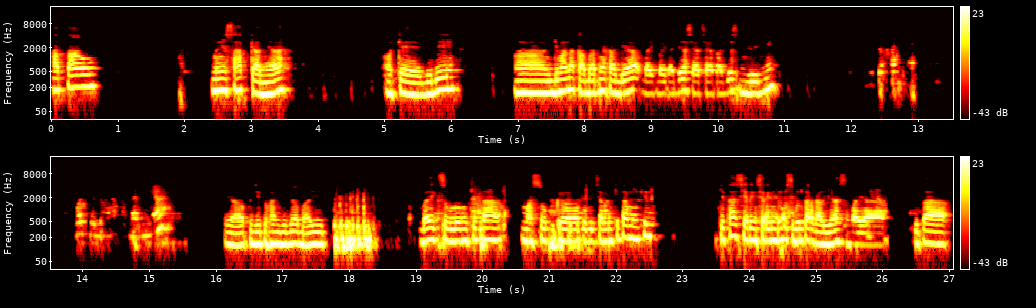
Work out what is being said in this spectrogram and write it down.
atau menyesatkan ya. Oke, jadi uh, gimana kabarnya Kak Gia? Baik-baik aja, sehat-sehat aja seminggu ini? Tuhan, Bos bagaimana kabarnya? Ya, puji Tuhan juga baik. Baik, sebelum kita masuk ke pembicaraan kita, mungkin kita sharing-sharing dulu sebentar kali ya, supaya kita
